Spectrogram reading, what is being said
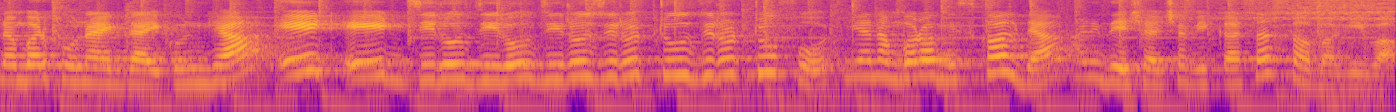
नंबर पुन्हा एकदा ऐकून घ्या. Eight eight zero zero zero zero two zero two four या नंबरवर मिस कॉल द्या आणि देशाच्या विकासात सहभागी व्हा.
